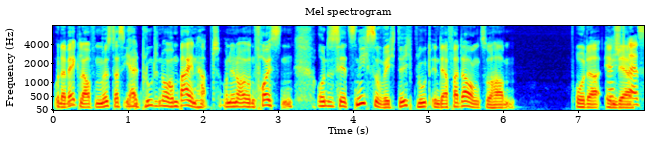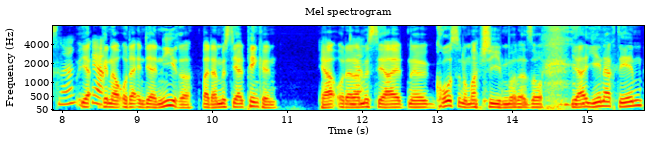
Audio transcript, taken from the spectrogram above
oder weglaufen müsst, dass ihr halt Blut in eurem Bein habt und in euren Fäusten. Und es ist jetzt nicht so wichtig, Blut in der Verdauung zu haben. Oder in der, Stress, ne? ja, genau, oder in der Niere, weil da müsst ihr halt pinkeln. Ja, oder Ja. da müsst ihr halt eine große Nummer schieben oder so. Ja, je nachdem.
